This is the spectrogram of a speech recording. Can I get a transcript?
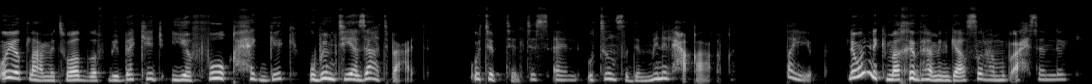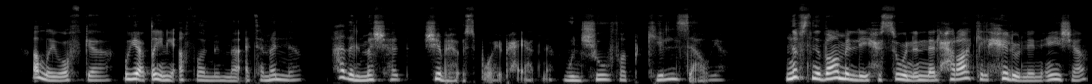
ويطلع متوظف بباكج يفوق حقك وبامتيازات بعد وتبتل تسأل وتنصدم من الحقائق. طيب لو إنك ماخذها من قاصرها مو بأحسن لك؟ الله يوفقه ويعطيني أفضل مما أتمنى. هذا المشهد شبه أسبوعي بحياتنا ونشوفه بكل زاوية. نفس نظام اللي يحسون إن الحراك الحلو اللي نعيشه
